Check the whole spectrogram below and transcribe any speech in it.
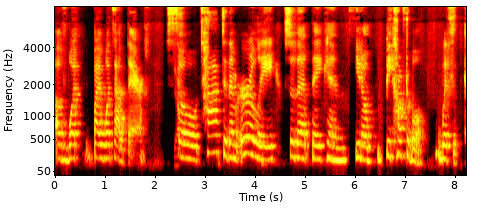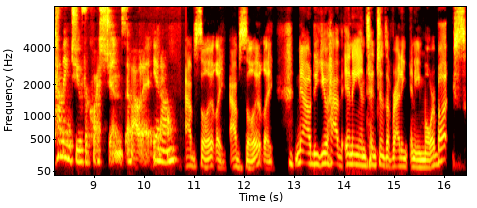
of what by what's out there. So yep. talk to them early so that they can, you know, be comfortable with coming to you for questions about it, you know? Absolutely. Absolutely. Now, do you have any intentions of writing any more books?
